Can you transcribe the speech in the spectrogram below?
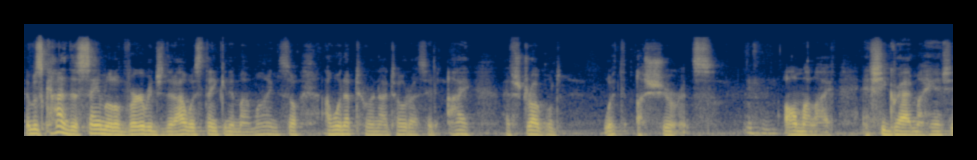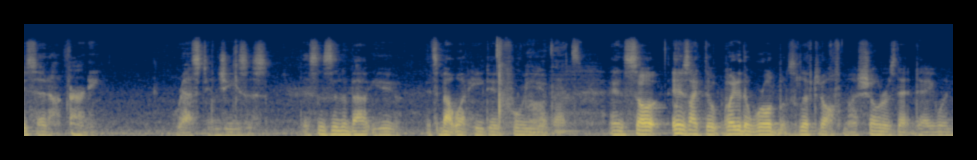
It was kind of the same little verbiage that I was thinking in my mind. So I went up to her and I told her, I said, I have struggled with assurance mm-hmm. all my life. And she grabbed my hand. She said, Ernie, rest in Jesus. This isn't about you. It's about what he did for you. Oh, and so it was like the weight of the world was lifted off my shoulders that day when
